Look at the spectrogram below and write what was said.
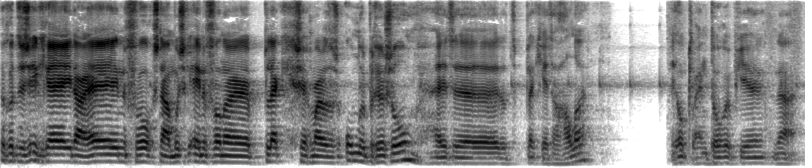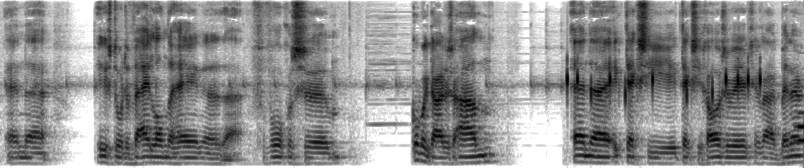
Goed, dus ik reed daarheen. Vervolgens nou, moest ik een of andere plek, zeg maar, dat was onder Brussel. Heet, uh, dat plekje heette Halle. Heel klein dorpje. Nou, en eerst door de weilanden heen. Uh, nou, vervolgens ehm, kom ik daar dus aan. En ik taxi, taxi gozer weer. Ik zeg, nou, ik ben er.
